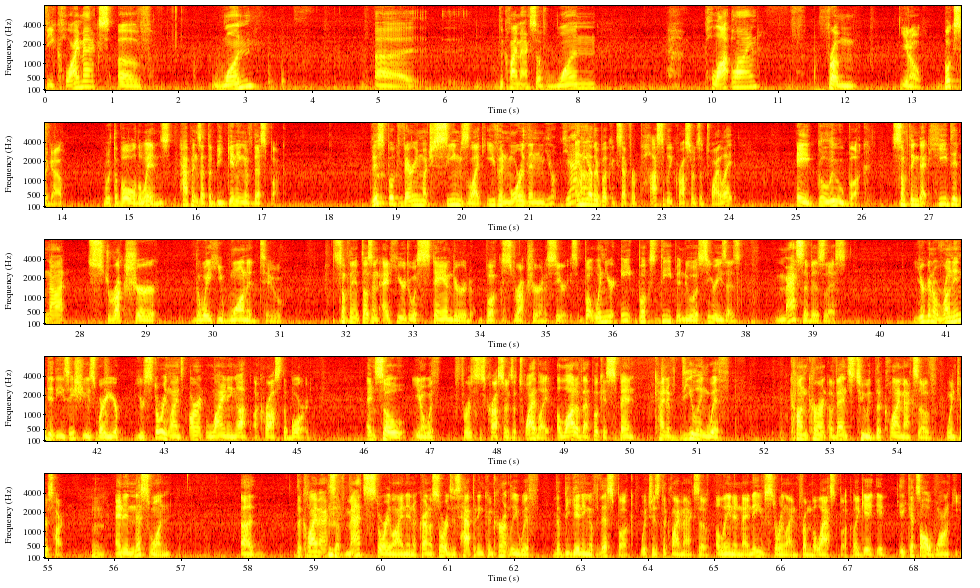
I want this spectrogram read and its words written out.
the climax of one uh, the climax of one plot line from you know books ago with the bowl of the winds happens at the beginning of this book. This hmm. book very much seems like even more than You- yeah. any other book except for possibly crossroads of twilight a glue book. Something that he did not structure the way he wanted to something that doesn't adhere to a standard book structure in a series. But when you're eight books deep into a series as massive as this, you're going to run into these issues where your your storylines aren't lining up across the board. And so, you know, with for instance Crossroads of Twilight, a lot of that book is spent kind of dealing with concurrent events to the climax of Winter's Heart. And in this one, uh, the climax of Mat's storyline in A Crown of Swords is happening concurrently with the beginning of this book, which is the climax of and Nynaeve's storyline from the last book. Like it, it, it gets all wonky.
